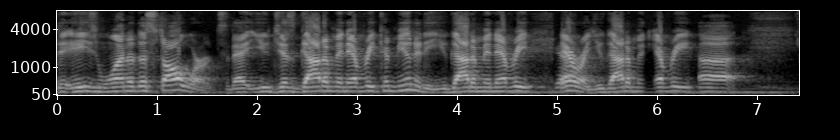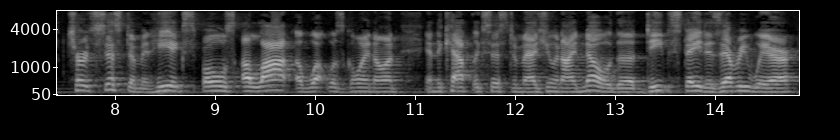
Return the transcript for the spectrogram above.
he's one of the stalwarts that you just got him in every community. You got him in every Yeah. era. You got him in every uh, church system, and he exposed a lot of what was going on in the Catholic system. As you and I know, the deep state is everywhere.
